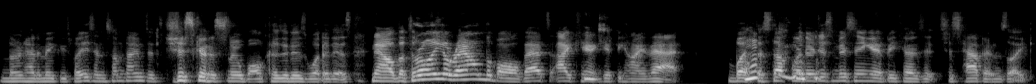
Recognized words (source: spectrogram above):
learn how to make these plays, and sometimes it's just going to snowball because it is what it is. Now, the throwing around the ball, that's I can't get behind that. But the stuff where they're just missing it because it just happens, like,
